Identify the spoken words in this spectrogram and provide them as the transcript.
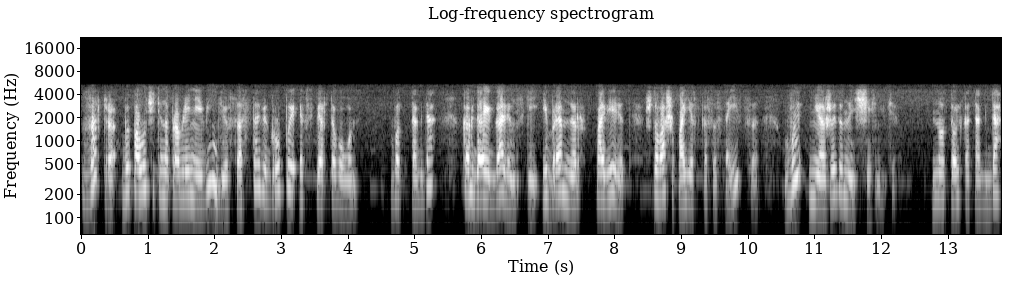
Завтра вы получите направление в Индию в составе группы экспертов ООН. Вот тогда, когда и Галинский, и Бремнер поверят, что ваша поездка состоится, вы неожиданно исчезнете. Но только тогда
